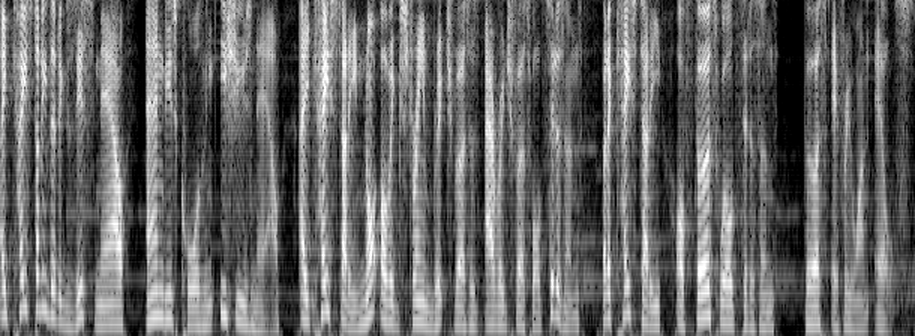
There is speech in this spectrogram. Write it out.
a case study that exists now and is causing issues now, a case study not of extreme rich versus average first world citizens, but a case study of first world citizens versus everyone else.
